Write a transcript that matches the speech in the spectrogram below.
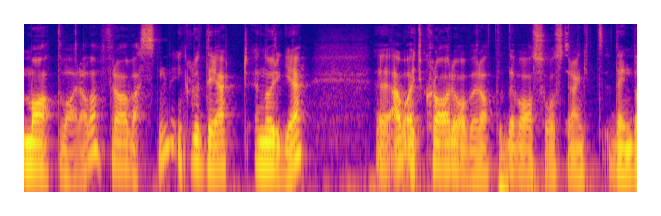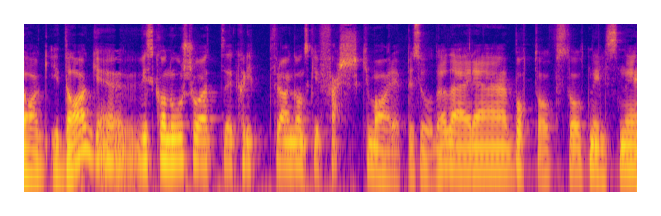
matvarer da, fra Vesten, inkludert Norge. Eh, jeg var ikke klar over at det var så strengt den dag i dag. Eh, vi skal nå se et klipp fra en ganske fersk MAR-episode der eh, Botolf Stolt-Nielsen i,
